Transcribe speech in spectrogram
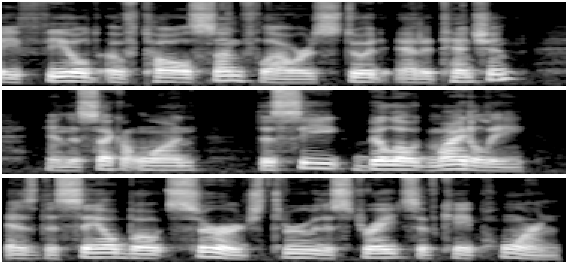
a field of tall sunflowers stood at attention and the second one the sea billowed mightily as the sailboat surged through the straits of Cape Horn.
